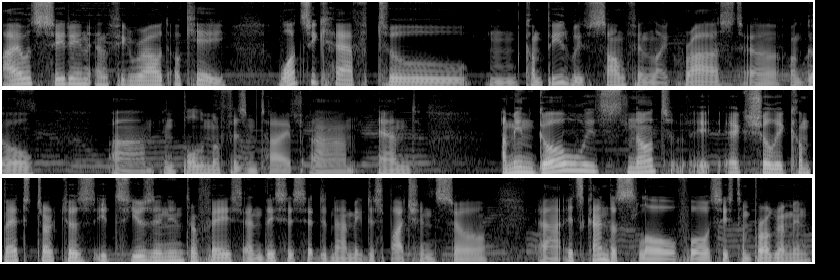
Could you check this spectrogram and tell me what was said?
I was sitting and figure out, okay, what Zig have to um, compete with something like Rust uh, or Go um, in polymorphism type, um, and I mean, Go is not actually competitor because it's using interface and this is a dynamic dispatching, so uh, it's kind of slow for system programming.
